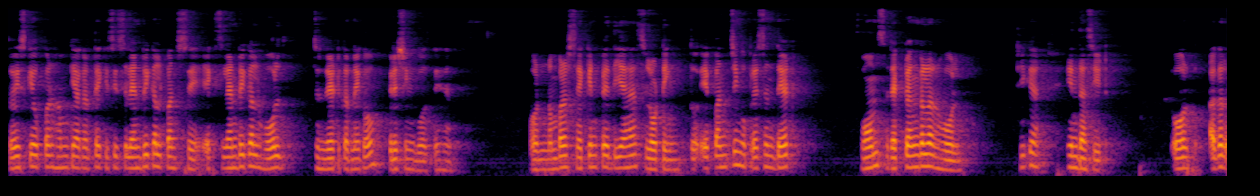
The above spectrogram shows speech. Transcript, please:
तो इसके ऊपर हम क्या करते हैं, किसी सिलेंड्रिकल पंच से एक सिलेंड्रिकल होल जनरेट करने को प्रेशिंग बोलते हैं। और नंबर सेकंड पे दिया है स्लोटिंग तो a punching operation that forms rectangular hole ठीक है इन द सीट और अगर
